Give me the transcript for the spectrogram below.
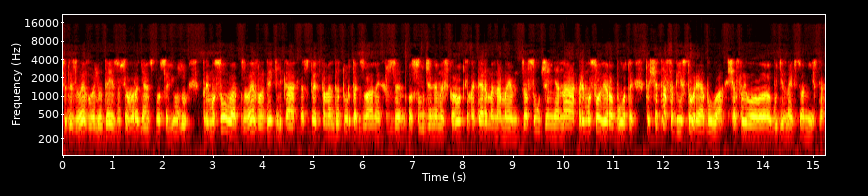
Сюди звезли людей з усього радянського союзу, примусово звезли декілька спецкомендатур, так званих з осудженими з короткими термінами засудження на примусові роботи. То ще та собі історія була щасливого будівництва міста.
